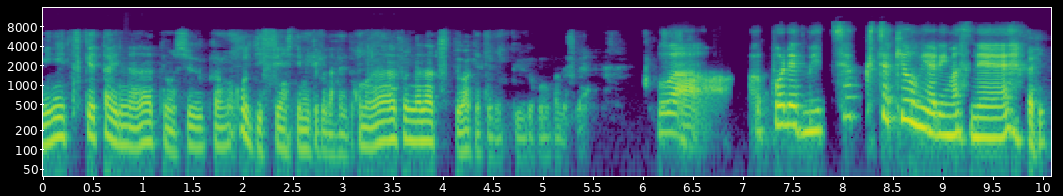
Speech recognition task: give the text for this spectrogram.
身につけたい7つの習慣を実践してみてください。この7つ7つって分けてるっていうところがですね。うわあ、これめちゃくちゃ興味ありますね。はい。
